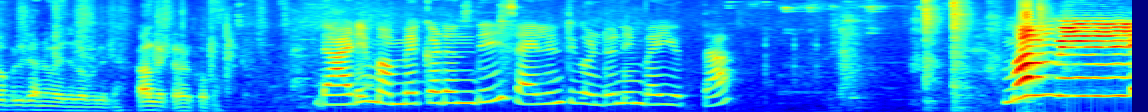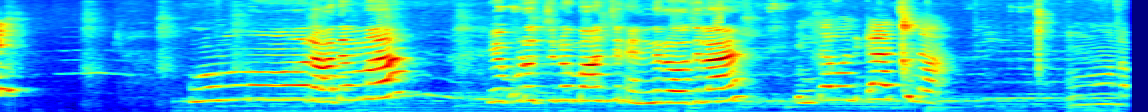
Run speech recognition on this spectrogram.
లోపలికి అన్న వేద లోపలికి కాళ్ళు ఎక్కడ కోపం డాడీ మమ్మీ ఎక్కడ ఉంది సైలెంట్గా ఉండు నేను పోయి చెప్తా మమ్మీ! రాదమ్మా ఎప్పుడు వచ్చినావు బాంచిన ఎన్ని రోజులా? ఇంత ముందుకే వచ్చిన? అమ్మో, నా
